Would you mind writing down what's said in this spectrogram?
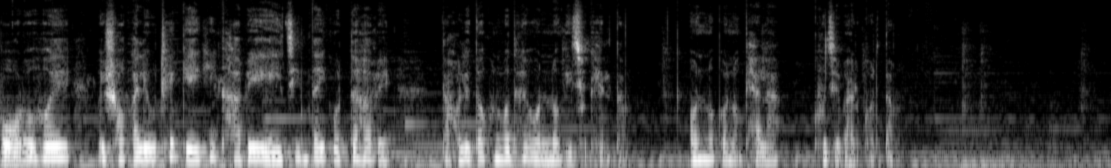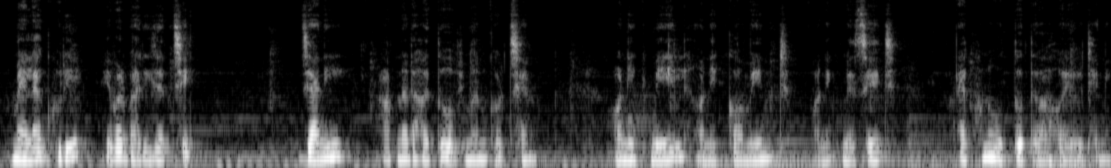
বড় হয়ে ওই সকালে উঠে কে কী খাবে, এই চিন্তাই করতে হবে, তাহলে তখন বোধহয় অন্য কিছু খেলতাম, অন্য কোনো খেলা খুঁজে বার করতাম। মেলা ঘুরে এবার বাড়ি যাচ্ছি। জানি আপনারা হয়তো অভিমান করছেন। অনেক মেল, অনেক কমেন্ট, অনেক মেসেজ এখনও উত্তর দেওয়া হয়ে ওঠেনি।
